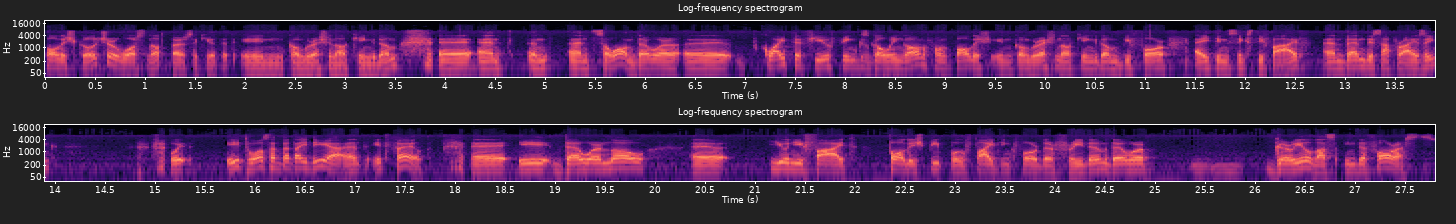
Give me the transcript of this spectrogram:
Polish culture was not persecuted in congressional kingdom, uh, and and and so on. There were uh, quite a few things going on from Polish in congressional kingdom before 1865, and then this uprising. it was a bad idea, and it failed. Uh, it, there were no unified Polish people fighting for their freedom. There were guerrillas in the forests.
